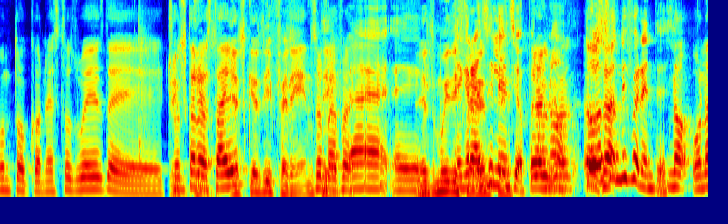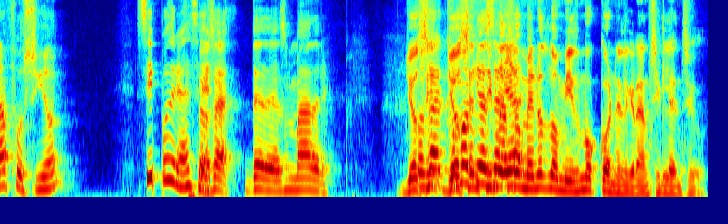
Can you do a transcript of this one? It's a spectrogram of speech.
junto con estos güeyes de Es Chuntaro que, Style. es que es diferente. Se me fue. Ah, eh, Es muy El gran diferente. silencio, pero El no, gran- o todos sea, son diferentes. No, una fusión, Sí podría ser. o sea, de desmadre. Yo, o sí- sea, yo ¿cómo que sentí más sería- o menos lo mismo con el Gran Silencio.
